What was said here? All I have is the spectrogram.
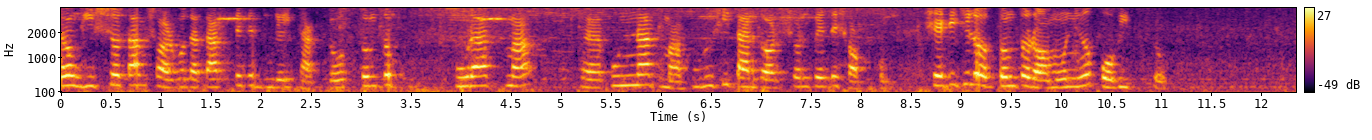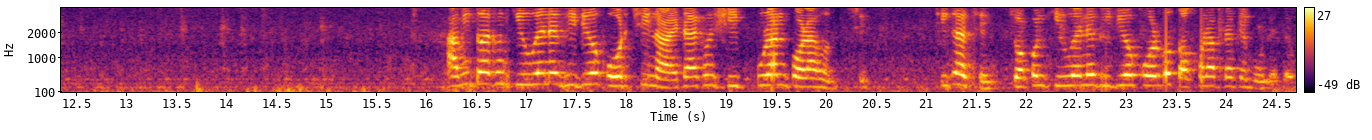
এবং গ্রীষ্মতাপ সর্বদা তার থেকে দূরেই থাকতো। অত্যন্ত পুরাত্মা পুণ্যাত্মা, পুরুষই তার দর্শন পেতে সক্ষম। সেটি ছিল অত্যন্ত রমণীয়, পবিত্র। আমি তো এখন কিউএন ভিডিও করছি না, এটা এখন শিব পুরাণ পড়া হচ্ছে। ঠিক আছে? যখন কিউএন এ ভিডিও করব, তখন আপনাকে বলে দেব।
